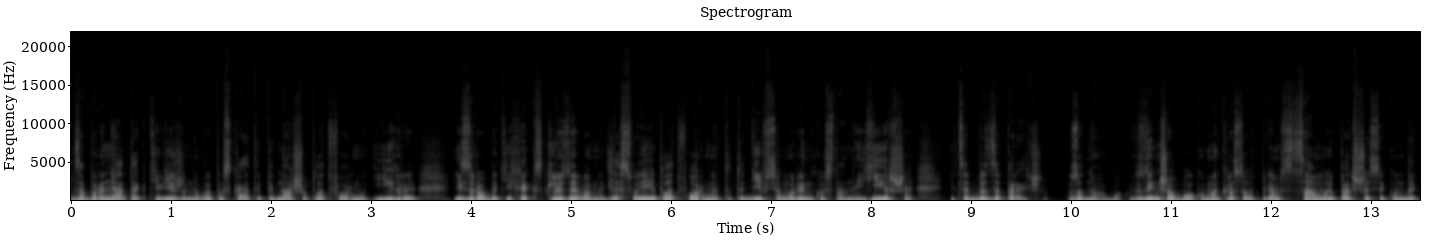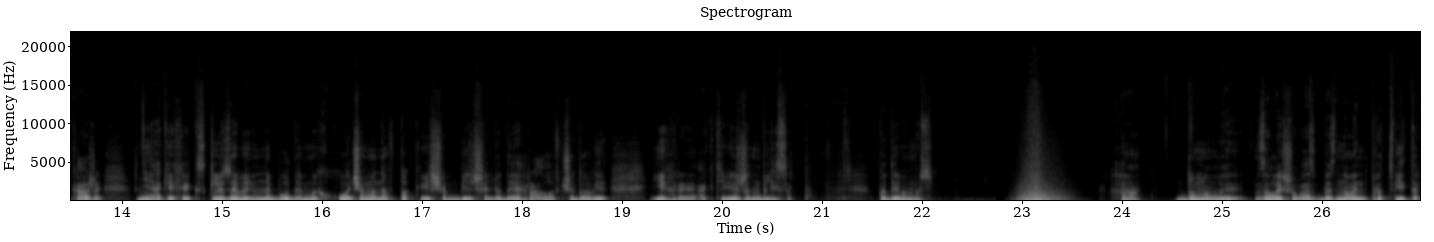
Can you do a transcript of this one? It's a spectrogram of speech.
забороняти Activision випускати під нашу платформу ігри і зробить їх ексклюзивами для своєї платформи, то тоді всьому ринку стане гірше, і це беззаперечно. З одного боку. З іншого боку, Microsoft прямо з самої першої секунди каже, ніяких ексклюзивів не буде. Ми хочемо навпаки, щоб більше людей грало в чудові ігри Activision Blizzard. Подивимось. Ха, думали, залишу вас без новин про Twitter.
